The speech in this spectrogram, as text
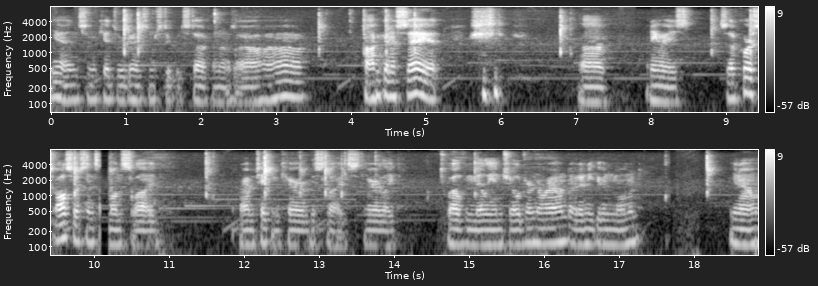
yeah, and some kids were doing some stupid stuff, and I was like, oh, I'm gonna say it. uh, anyways, so of course, also since I'm on slide, or I'm taking care of the slides, there are like 12 million children around at any given moment. You know,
